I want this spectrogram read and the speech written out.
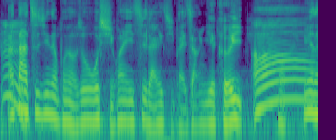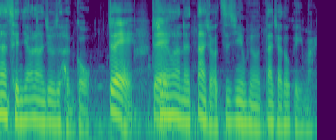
啊，大资金的朋友说，我喜欢一次来个几百张也可以啊，因为它成交量就是很够。对，所以的话呢，大小资金的朋友大家都可以买。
